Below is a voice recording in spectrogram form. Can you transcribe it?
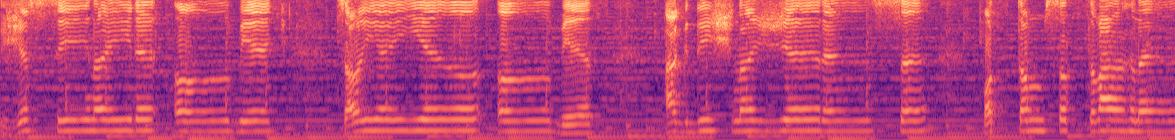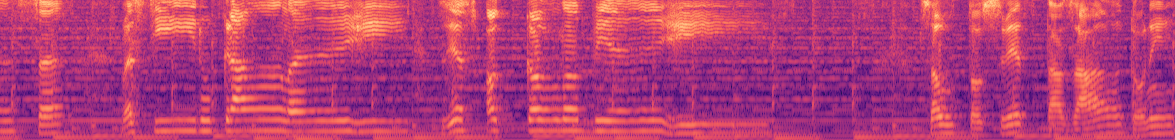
že si najde oběť, co je jeho oběd. A když nažere se, potom sotva hne se, ve stínu krále leží, zvěř okolo běží. Jsou to světa zákony,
